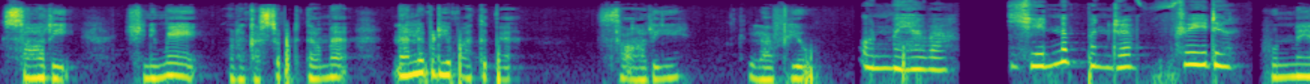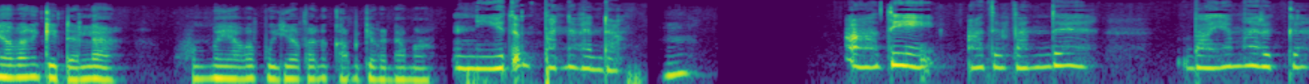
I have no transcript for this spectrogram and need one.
சாரி இனிமே உன்னை கஷ்டப்படுத்தாம நல்லபடியாக பார்த்துப்பேன் சாரி லவ் யூ உண்மையாவா? என்ன பண்ற வீடு உண்மையாவான்னு கேட்டல உண்மையாவா பொய்யாவான்னு காமிக்க வேண்டாமா? நீ எதுவும் பண்ண வேண்டாம். ம்? ஆதி அது வந்து பயமா இருக்கு.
